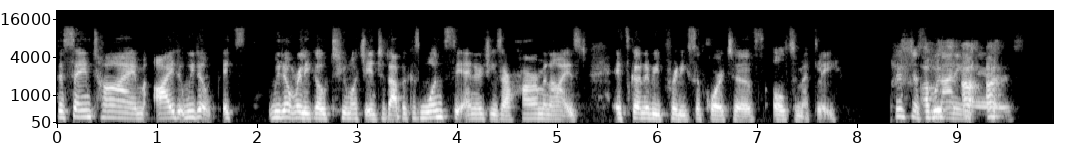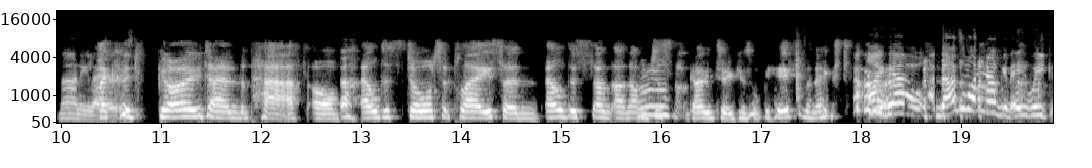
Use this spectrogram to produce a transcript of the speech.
the same time, I we don't. It's we don't really go too much into that because once the energies are harmonized, it's going to be pretty supportive ultimately. There's just was, many layers. I, Many I could go down the path of eldest daughter place and eldest son, and I'm mm. just not going to because we'll be here for the next hour. I know, and that's why I have an eight week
